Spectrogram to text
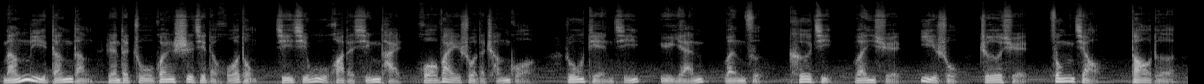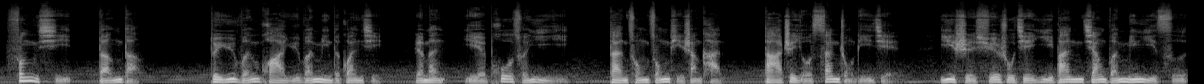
能力等等人的主观世界的活动及其物化的形态或外说的成果，如典籍、语言、文字、科技、文学、艺术、哲学、宗教、道德、风习等等。对于文化与文明的关系，人们也颇存异议。但从总体上看，大致有三种理解：一是学术界一般将“文明”一词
